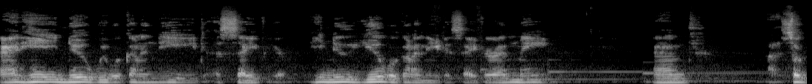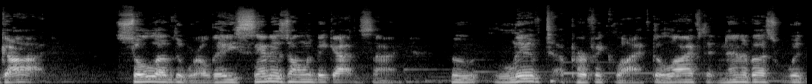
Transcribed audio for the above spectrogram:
and He knew we were going to need a Savior. He knew you were going to need a Savior, and me. And uh, so, God so loved the world that he sent his only begotten Son, who lived a perfect life, the life that none of us would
